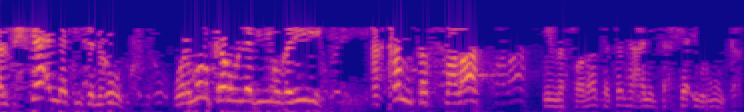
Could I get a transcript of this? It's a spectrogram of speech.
الفحشاء التي تدعوك والمنكر الذي يغريك. أقمت الصلاة. إن الصلاة تنهى عن الفحشاء والمنكر.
